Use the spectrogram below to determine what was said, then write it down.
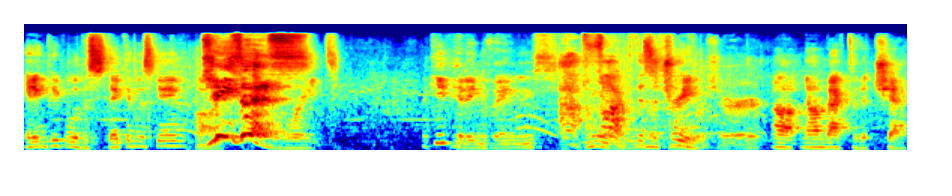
hitting people with a stick in this game. oh, Jesus! Great. I keep hitting things. Ah, I'm fuck, there's a tree. For sure. Uh, now I'm back to the Czech.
